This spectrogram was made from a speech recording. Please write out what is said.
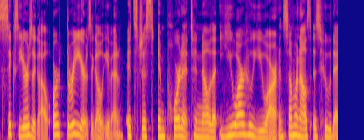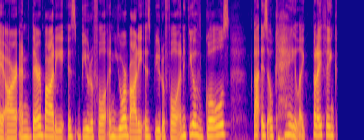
six years ago or three years ago, even. It's just important to know that you are who you are and someone else is who they are, and their body is beautiful and your body is beautiful. And if you have goals, that is okay. Like, but I think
